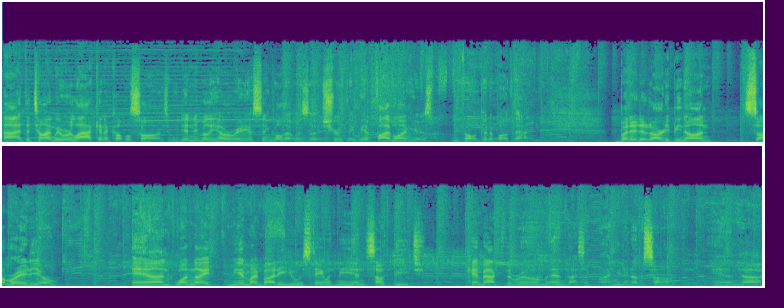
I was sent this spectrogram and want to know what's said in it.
uh, at the time, we were lacking a couple songs, and we didn't really have a radio single that was a sure thing. We had five long years. We felt good about that. But it had already been on some radio. And one night, me and my buddy, who was staying with me in South Beach, came back to the room, and I was like, I need another song. And uh,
